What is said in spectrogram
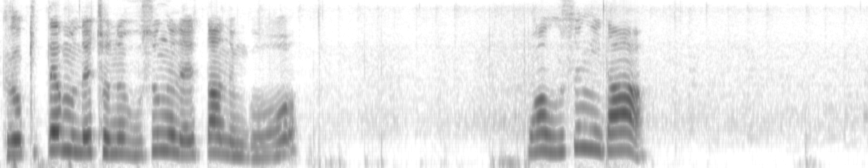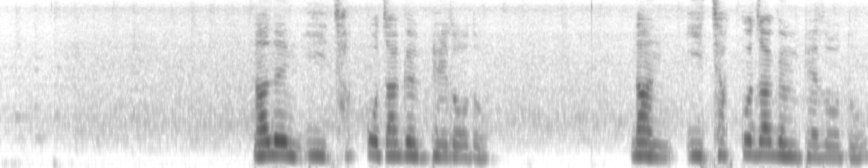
그렇기 때문에 저는 우승을 했다는 거. 와, 우승이다. 나는 이 작고 작은 배로도, 난 이 작고 작은 배로도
